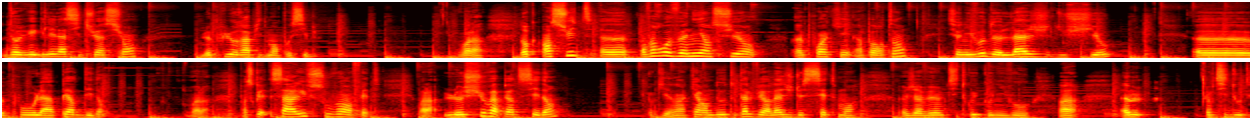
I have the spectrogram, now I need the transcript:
de régler la situation le plus rapidement possible. Voilà. Donc ensuite, euh, on va revenir sur un point qui est important. C'est au niveau de l'âge du chiot euh, pour la perte des dents. Voilà. Parce que ça arrive souvent en fait. Voilà. Le chiot va perdre ses dents. Ok, il y en a 42 au total vers l'âge de 7 mois. Euh, j'avais un petit truc au niveau. Voilà. Un petit doute.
